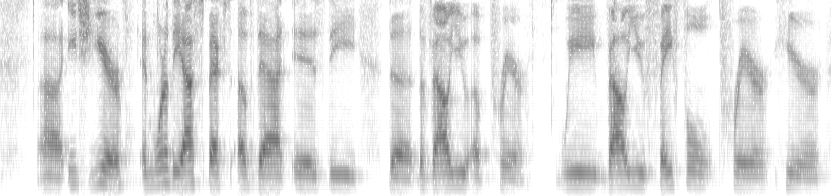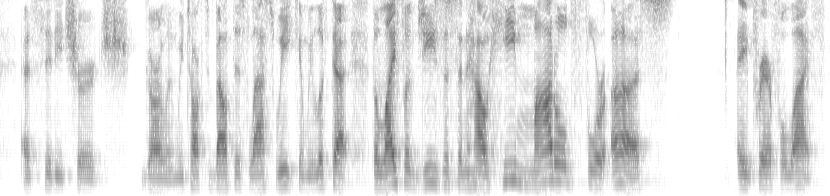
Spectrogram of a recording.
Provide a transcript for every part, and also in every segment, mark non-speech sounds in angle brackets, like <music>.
uh, each year. And one of the aspects of that is the the the value of prayer. We value faithful prayer here at City Church Garland. We talked about this last week, and we looked at the life of Jesus and how he modeled for us a prayerful life.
